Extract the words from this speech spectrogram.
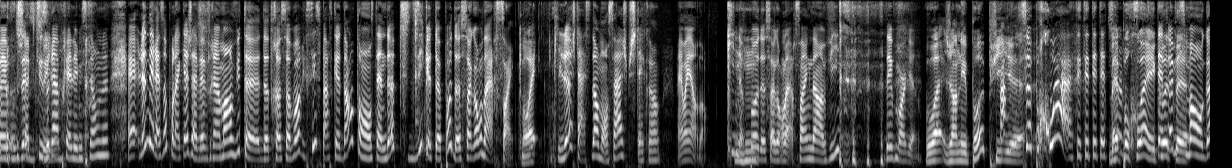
Ben, vous vous excuserez après l'émission. Euh, L'une des raisons pour laquelle j'avais vraiment envie te- de te recevoir ici, c'est parce que dans ton stand-up, tu dis que t'as pas de secondaire 5. Ouais. Puis là, j'étais assis dans mon sage, puis j'étais comme, ben voyons donc, qui n'a Mhm. pas de secondaire 5 dans la vie? Dave Morgan. Ouais, j'en ai pas, puis... Euh, ça, pourquoi? T'étais- T'étais-tu Ben, un pourquoi? petit- Écoute, T'étais un petit euh, mongol?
